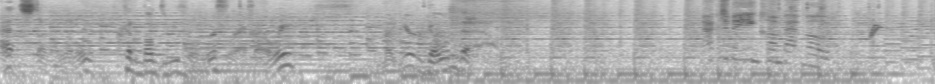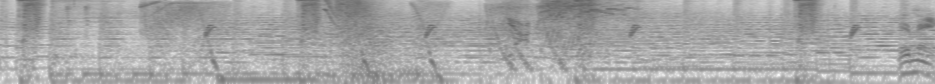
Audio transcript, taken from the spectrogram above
that stung a little. Have bumped the usual riffraff, are we? But you're going down. Combat mode. Give me.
